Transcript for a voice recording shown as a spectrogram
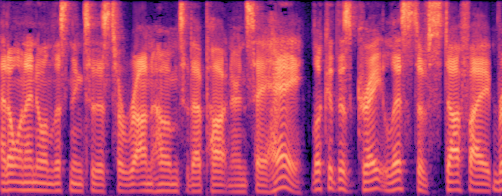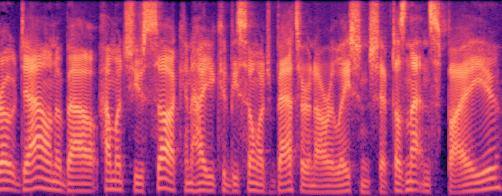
I don't want anyone listening to this to run home to their partner and say, Hey, look at this great list of stuff I wrote down about how much you suck and how you could be so much better in our relationship. Doesn't that inspire you?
